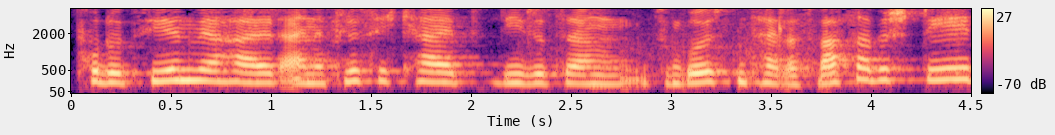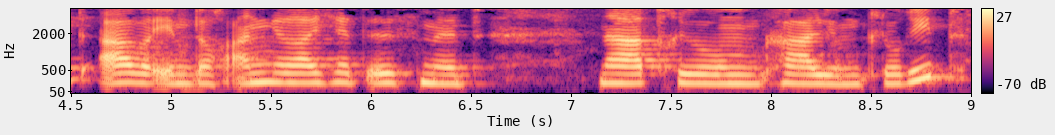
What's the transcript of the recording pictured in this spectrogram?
produzieren wir halt eine Flüssigkeit, die sozusagen zum größten Teil aus Wasser besteht, aber eben doch angereichert ist mit Natrium, Kalium, Chlorid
